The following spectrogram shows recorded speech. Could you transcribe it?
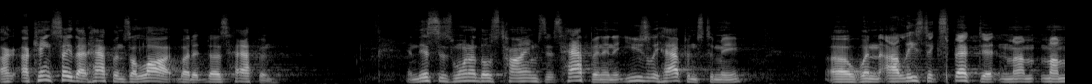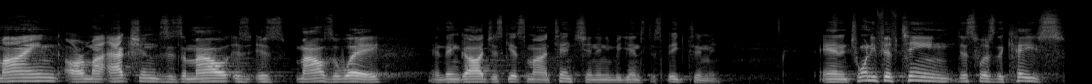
I, I can't say that happens a lot, but it does happen. And this is one of those times it's happened, and it usually happens to me uh, when I least expect it, and my, my mind or my actions is, a mile, is, is miles away, and then God just gets my attention and He begins to speak to me. And in 2015, this was the case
